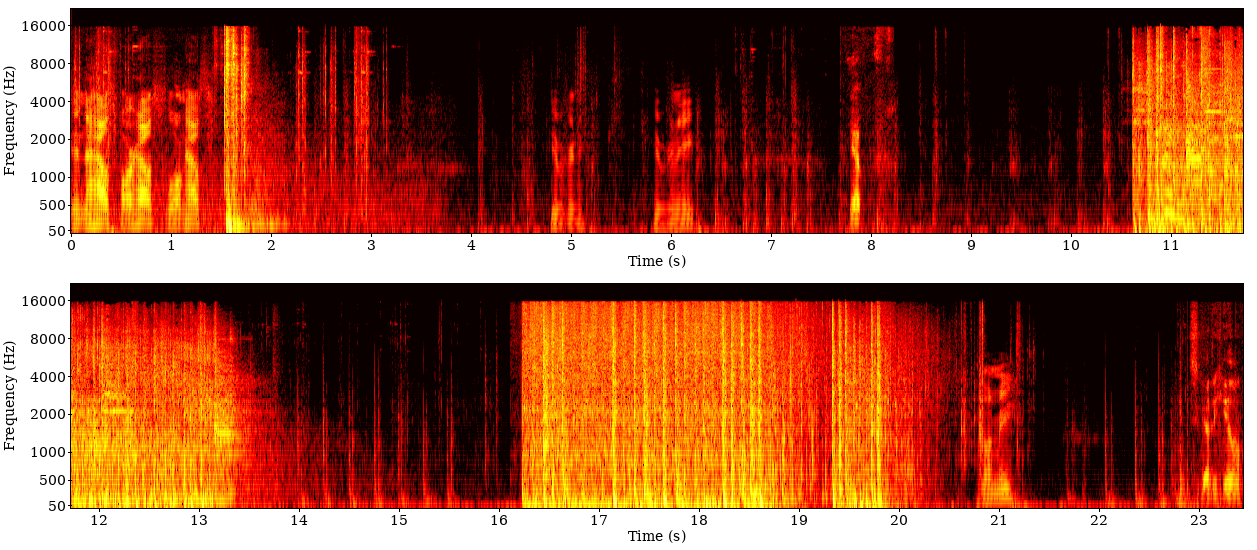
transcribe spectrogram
He's in the house, far house, long house. You have a grenade? You have a grenade? Yep. He's on me. He's got a heal.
